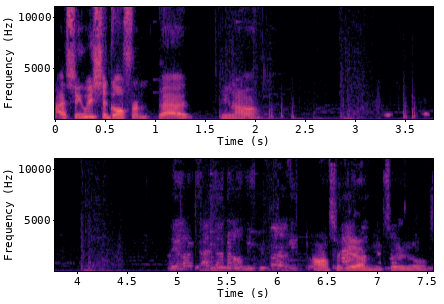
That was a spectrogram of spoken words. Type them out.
I think we should go for bed, you know? I don't think we have materials.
